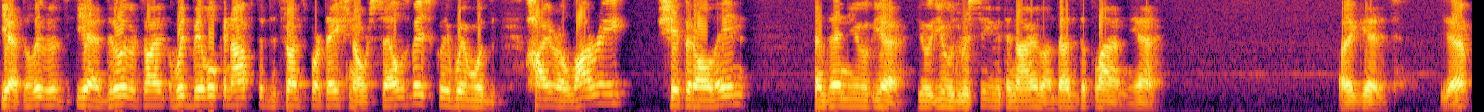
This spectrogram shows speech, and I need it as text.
Yeah, delivered. Yeah, delivered. We'd be looking after the transportation ourselves. Basically, we would hire a lorry, ship it all in, and then you, yeah, you you would receive it in Ireland. That's the plan. Yeah, I get it. Yeah,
